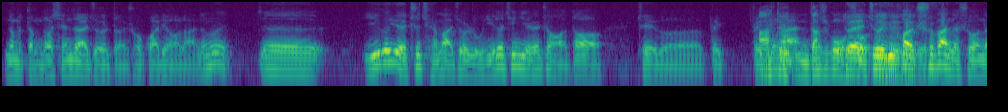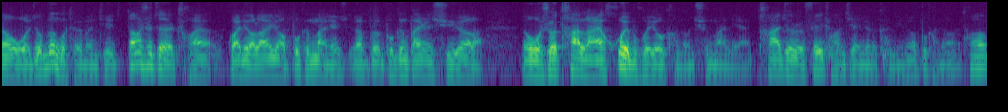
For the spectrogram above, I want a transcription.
那么等到现在就是等于说瓜迪奥拉。那么呃，一个月之前吧，就是鲁尼的经纪人正好到这个北北啊京来，对你当时跟我说对，就一块儿吃饭的时候呢，我就问过他的问题。当时在传瓜迪奥拉要不跟曼联呃不不跟拜仁续约了，呃我说他来会不会有可能去曼联？他就是非常坚决的肯定，他说不可能。他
